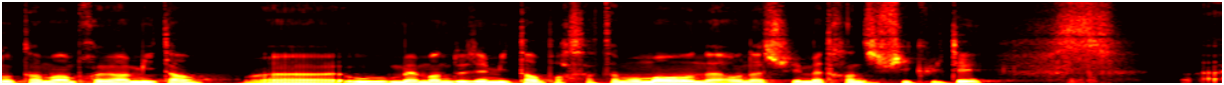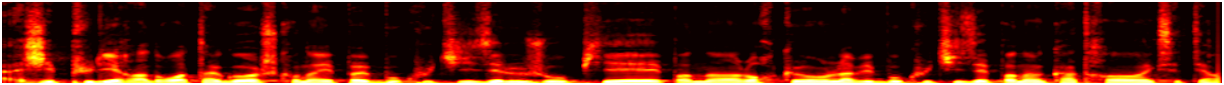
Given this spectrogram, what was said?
notamment en première mi-temps euh, ou même en deuxième mi-temps. Par certains moments, on a on a su mettre en difficulté. Euh, j'ai pu lire à droite, à gauche qu'on n'avait pas beaucoup utilisé le jeu au pied pendant, alors qu'on l'avait beaucoup utilisé pendant quatre ans, etc.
